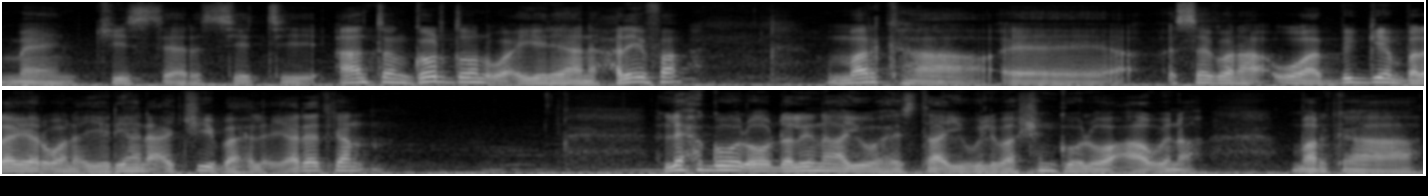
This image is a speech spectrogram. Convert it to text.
manchester city. Anton gordon waa ciyaaryahan xariifa marka isaguna waa big game player waana ciyaaryahan cajiib ah xil ciyaareedkan lix gool oo dhalina ayuu haystaa iyo weliba shan gool oo caawina marka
